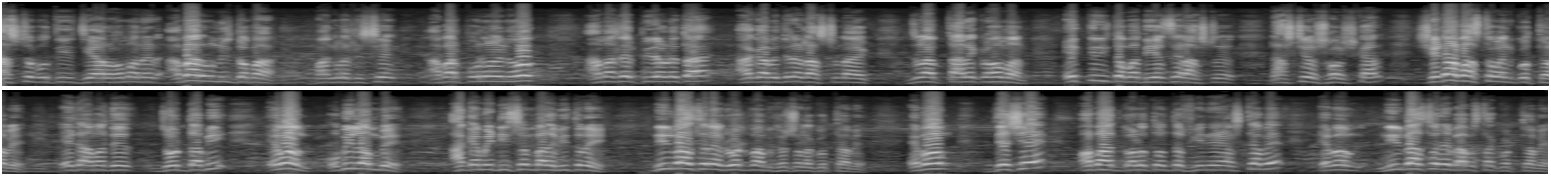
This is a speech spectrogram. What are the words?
রাষ্ট্রপতি জিয়া রহমানের আবার উনিশ দফা বাংলাদেশে আবার প্রণয়ন হোক। আমাদের প্রিয় নেতা, আগামী দিনের রাষ্ট্রনায়ক জনাব তারেক রহমান একত্রিশ দফা দিয়েছে রাষ্ট্র, রাষ্ট্রীয় সংস্কার, সেটাও বাস্তবায়ন করতে হবে। এটা আমাদের জোর দাবি এবং অবিলম্বে আগামী ডিসেম্বরের ভিতরে নির্বাচনের রোডম্যাপ ঘোষণা করতে হবে। এবং দেশে অবাধ গণতন্ত্র ফিরে আসতে হবে এবং নির্বাচনের ব্যবস্থা করতে হবে।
